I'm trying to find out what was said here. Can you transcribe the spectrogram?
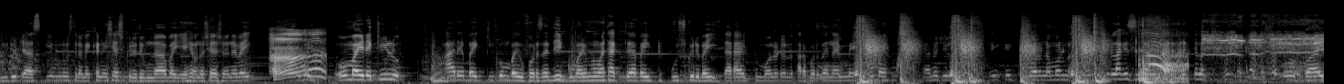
ভিডিওটা আজকে মনে হচ্ছিলাম এখানে শেষ করে দিব। না ভাই, এখনও শেষ হয় না ভাই। ও মাই এটা কিলো আরে ভাই, কি কম ভাই, উপরে দিয়ে ঘুমাই ঘুমাই থাকতে ভাই, একটু পুশ করি ভাই। তারা একটু মলে টলে, তারপর দেয় নামে। ও ভাই কেন চলে এই কি মরে না মরে না লাগেছে? আরেকটা লাগে ও ভাই।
